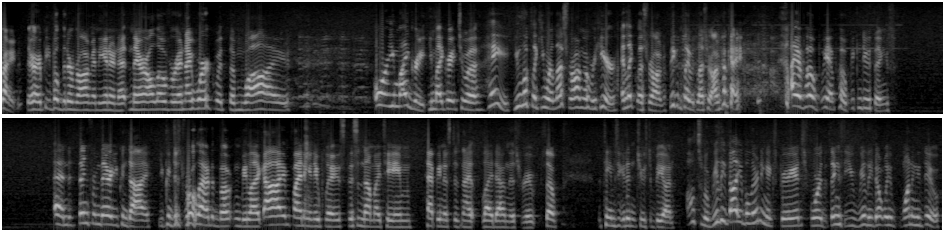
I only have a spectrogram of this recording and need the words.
Right, there are people that are wrong on the internet and they're all over and I work with them. Why? Or you migrate. You migrate to a, hey, you look like you were less wrong over here. I like less wrong. We can play with less wrong. Okay. I have hope. We have hope. We can do things. And then from there, you can die. You can just roll out of the boat and be like, I'm finding a new place. This is not my team. Happiness does not lie down this route. So the teams that you didn't choose to be on. Also a really valuable learning experience for the things that you really don't want to do.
